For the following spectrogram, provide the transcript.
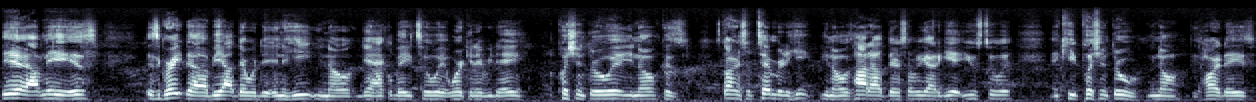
yeah, I mean it's it's great to be out there with the, in the heat. You know, getting acclimated to it, working every day, pushing through it. You know, because starting September, the heat, you know, it's hot out there, so we got to get used to it and keep pushing through. You know, the hard days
